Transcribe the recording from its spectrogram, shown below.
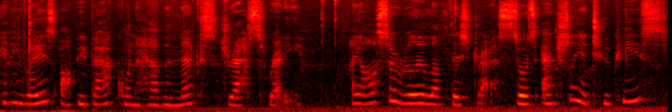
Anyways, I'll be back when I have the next dress ready. I also really love this dress. So it's actually a two-piece,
